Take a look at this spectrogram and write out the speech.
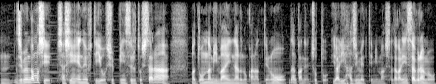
うん、自分がもし写真 NFT を出品するとしたら、まあ、どんな見栄えになるのかなっていうのをなんかねちょっとやり始めてみました。だからインスタグラムを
